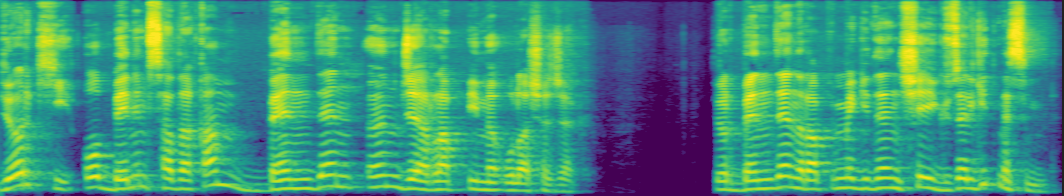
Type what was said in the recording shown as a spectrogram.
Diyor ki o benim sadakam benden önce Rabbime ulaşacak. Diyor benden Rabbime giden şey güzel gitmesin mi?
